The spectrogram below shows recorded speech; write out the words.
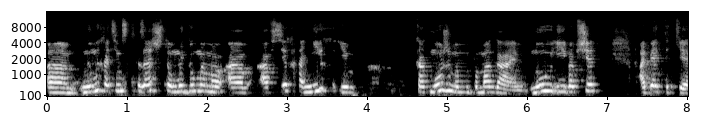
Но мы хотим сказать, что мы думаем о, о всех о них и как можем им помогаем. Ну и вообще, опять-таки,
